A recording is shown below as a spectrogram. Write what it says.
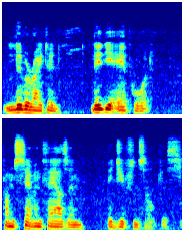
liberated Lydda Airport from 7,000 Egyptian soldiers.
